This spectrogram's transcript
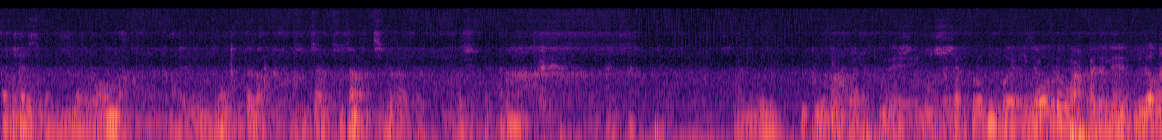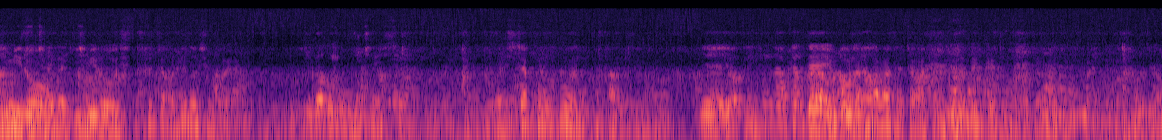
통찰이거든요. 엄마. 뭐 그때가 숫자 두장 집에 가서 보시고. 아, 이거는 이거 네. 시작 그룹은 뭐예요? 시작 이거 프로그램 아까 전에 임의로 설정을 해놓으신 거예요. 이거하고 이거 묻혀 있어요. 그러니까 시작 그룹은 예, 여기 행사 그때 평가라고 요거는. 하나만 설정하시면 몇 개 더 설정해 줄 수가 있는 거죠.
